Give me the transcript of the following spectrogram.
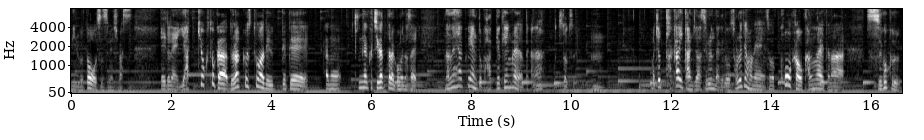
みることをおすすめします。えっ、ー、とね薬局とかドラッグストアで売っててあの金額違ったらごめんなさい。700円とか800円ぐらいだったかな1つうんまあ、ちょっと高い感じはするんだけどそれでもねその効果を考えたらすごく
